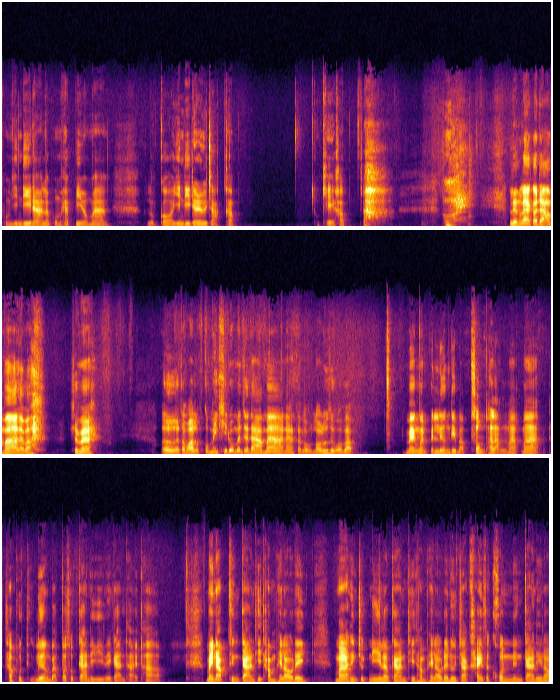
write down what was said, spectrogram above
ผมยินดีนะ แล้วผมแฮปปี้มาก ๆ แล้วก็ยินดีได้รู้จักครับ โอเคครับโอ้ยเรื่องแรกก็ดราม่าแล้วปะใช่ไหมเออ แต่ว่าก็ไม่คิดว่ามันจะดราม่านะ แต่เราเรารู้สึกว่าแบบแม่งมันเป็นเรื่องที่แบบทรงพลังมาก ๆ ถ้าพูดถึงเรื่องแบบประสบการณ์ดี ๆ ในการถ่ายภาพ ไม่นับถึงการที่ทำให้เราได้มาถึงจุดนี้ แล้วการที่ทำให้เราได้รู้จักใครสักคนหนึ่งการที่เรา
